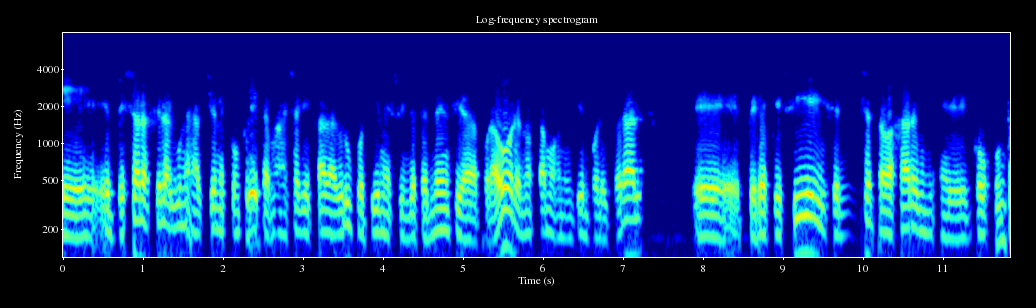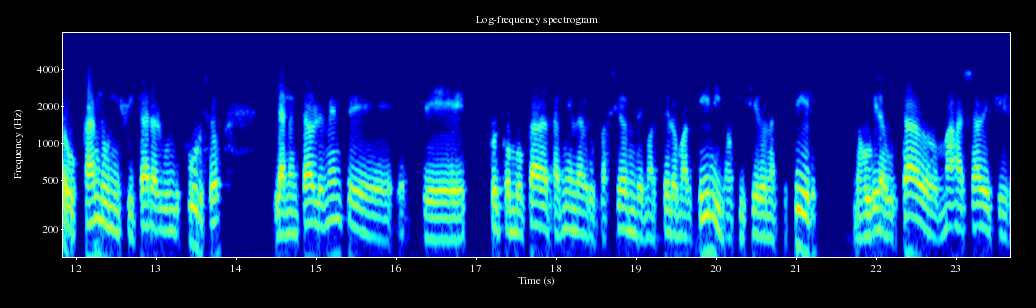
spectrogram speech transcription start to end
empezar a hacer algunas acciones concretas, más allá que cada grupo tiene su independencia por ahora, no estamos en un tiempo electoral, eh, pero que sí se empieza a trabajar en, en, conjunto buscando unificar algún discurso. Lamentablemente este, fue convocada también la agrupación de Marcelo Martín y no quisieron asistir nos hubiera gustado, más allá de que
